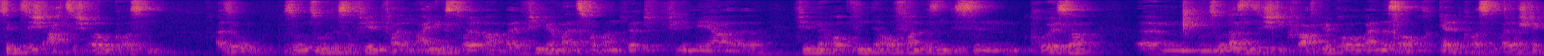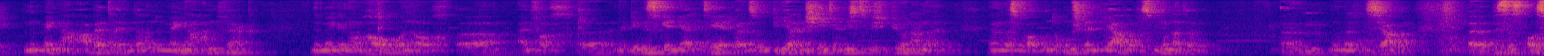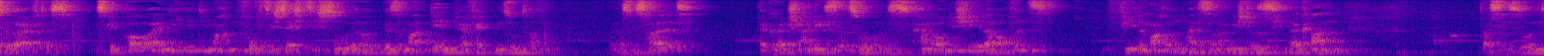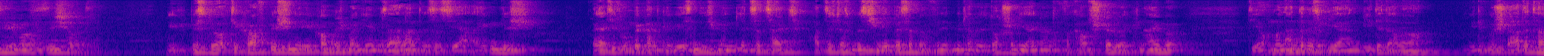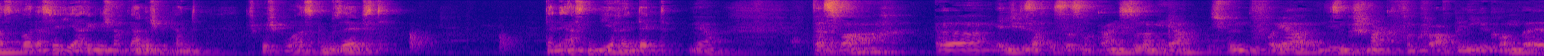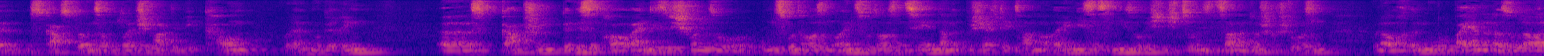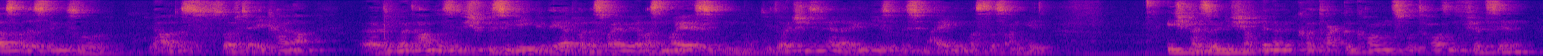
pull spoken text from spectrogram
70, 80 Euro kosten. Also so ein Sud ist auf jeden Fall um einiges teurer, weil viel mehr Malz verwandt wird, viel mehr, äh, viel mehr Hopfen, der Aufwand ist ein bisschen größer ähm, und so lassen sich die Craft Beer Brauereien das auch Geld kosten, weil da steckt eine Menge Arbeit dahinter, eine Menge Handwerk, eine Menge Know-how und auch äh, einfach äh, eine gewisse Genialität, weil so ein Bier entsteht ja nicht zwischen Tür und Angel, sondern das braucht unter Umständen Jahre bis Monate, ähm, Monate bis Jahre, äh, bis das ausgereift ist. Es gibt Brauereien, die, die machen 50, 60 Sude, bis sie mal den perfekten Sud haben. Und das ist halt da gehört schon einiges dazu und das kann auch nicht jeder, auch wenn es viele machen, heißt das noch nicht, dass es jeder kann. Das ist so ein Thema für sich halt. Wie bist du auf die Craft-Bier-Schiene gekommen? Ich meine, hier im Saarland ist es ja eigentlich relativ unbekannt gewesen. Ich meine, in letzter Zeit hat sich das ein bisschen gebessert. Man findet mittlerweile doch schon die eine oder andere Verkaufsstelle oder Kneipe, die auch mal ein anderes Bier anbietet. Aber wie du gestartet hast, war das ja hier eigentlich noch gar nicht bekannt. Sprich, wo hast du selbst deine ersten Biere entdeckt? Ja, das war, äh, ehrlich gesagt, ist das noch gar nicht so lange her. Ich bin vorher in diesen Geschmack von Craft Beer nie gekommen, weil es gab es bei uns auf dem deutschen Markt irgendwie kaum oder nur gering. Äh, es gab schon gewisse Brauereien, die sich schon so um 2009, 2010 damit beschäftigt haben, aber irgendwie ist das nie so richtig zu uns in Saarland durchgestoßen. Und auch irgendwo Bayern oder so, da war das alles irgendwie so, ja, das läuft ja eh keiner. Äh, die Leute haben das sich ein bisschen gegen gewehrt, weil das war ja wieder was Neues und die Deutschen sind ja da irgendwie so ein bisschen eigen, was das angeht. Ich persönlich bin damit in Kontakt gekommen 2014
